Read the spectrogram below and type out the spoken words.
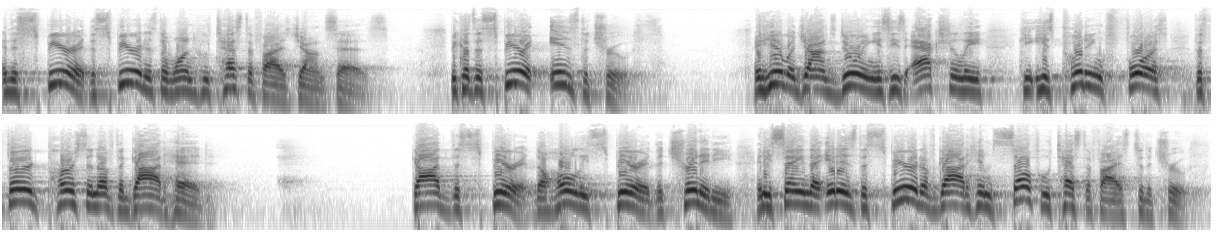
And the Spirit, the Spirit is the one who testifies, John says, because the Spirit is the truth. And here, what John's doing is he's actually he, he's putting forth the third person of the Godhead. God the Spirit, the Holy Spirit, the Trinity. And he's saying that it is the Spirit of God Himself who testifies to the truth.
